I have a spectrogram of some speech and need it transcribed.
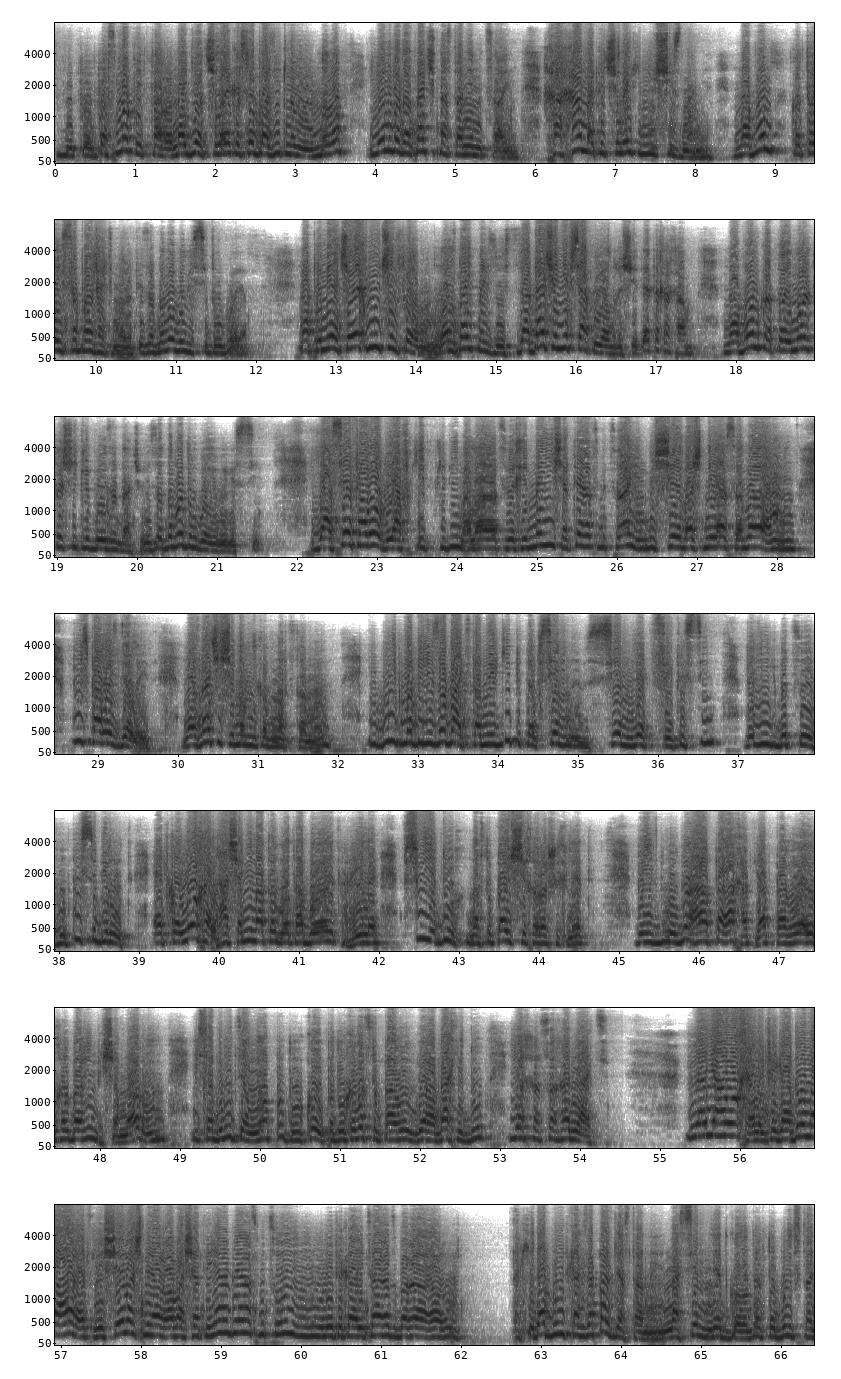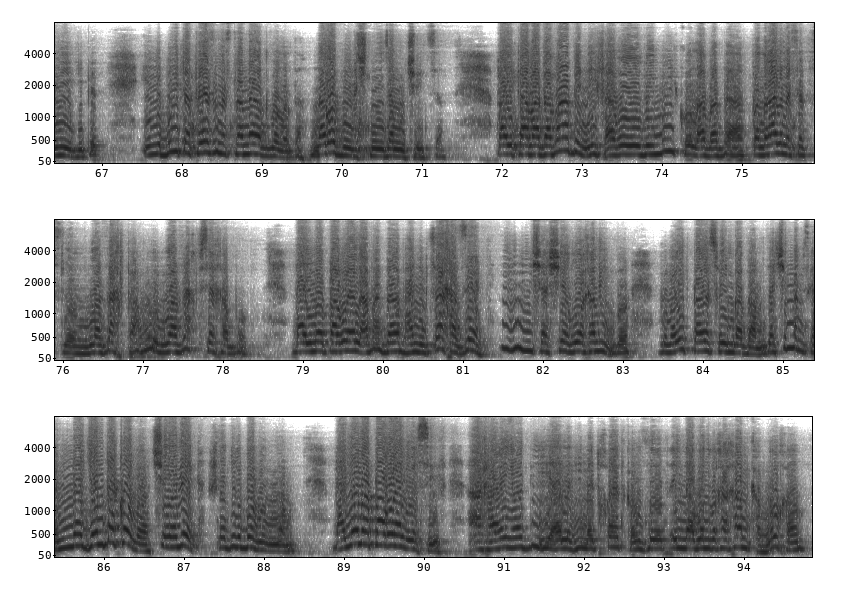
посмотрит второй, найдет человека сообразительного и умного, и он его назначит на стороне Митсраим. Хахам – это человек, имеющий знания. Навон, который соображать может, из одного вывести другое. Например, человек выучил формулу, он знает наизусть. Задачу не всякую он решит, это хахам. Навон, который может решить любую задачу, из одного другое вывести. יעשה פרעה ויפקיד פקידים על הארץ וכימי איש את ארץ מצרים בשבע שני הסבה. Пусть Паро сделает, назначит чиновников над страной и будет мобилизовать страну Египта в 7, 7 лет сытости, да их бецуху, пусть соберут. Это колохал, хашаним атовот абоет, всю еду наступающих хороших лет – והתגובה תחת יד פרעה היו חברים ושמרו, יסדרו את зерно под рукой, под руководством Паро в городах еду их сохранять. והיה אוכל לפי גדול לארץ לשבע שני הרוב אשר תהיה בארץ מצרים ולתקייץ ארץ ברעב. так еда будет как запас для страны. На 7 лет голода, то будет в стране Египет. И не будет отрезана страна от голода. Народ не замучается. Понравилось это слово. В глазах фаро, в глазах всех обов. Дайло Паруэл Авада Ханильцах Азе, Ишаше Руахалим, говорит Пара своим рабам. Зачем нам сказать? Не найдем такого, человек, что был Богом в нем. Вайома Паруэл Йосиф, Ахарей Оди, Элохим Эдхоэт, Колзот, Эйнавон Вахахам, Калнохам.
